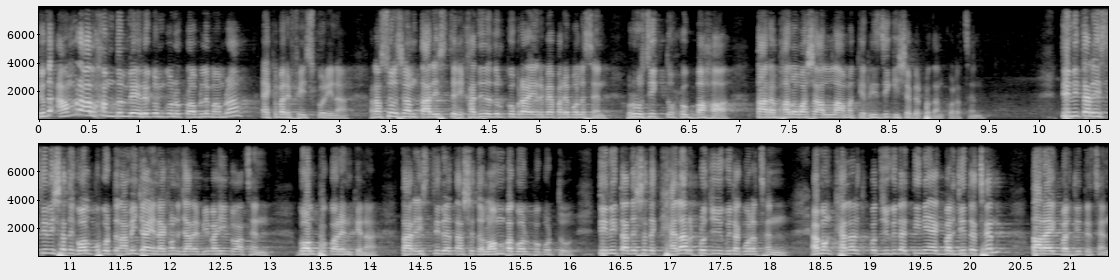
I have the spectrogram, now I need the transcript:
কিন্তু আমরা, আলহামদুলিল্লাহ, এরকম কোনো প্রবলেম আমরা একেবারে ফেস করি না। রাসুল ইসলাম তার স্ত্রী খাদিজাতুল কোবরা এর ব্যাপারে বলেছেন রোজিক তো হুব্বাহা তার ভালোবাসা আল্লাহ আমাকে রিজিক হিসেবে প্রদান করেছেন। তিনি তার স্ত্রীর সাথে গল্প করতেন, আমি জানি না এখন যারা বিবাহিত আছেন, গল্প করেন কিনা। তার স্ত্রীরা তার সাথে লম্বা গল্প করত। তিনি তাদের সাথে খেলার প্রতিযোগিতা করেছেন এবং খেলার প্রতিযোগিতায় তিনি একবার জিতেছেন, তারা একবার জিতেছেন।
